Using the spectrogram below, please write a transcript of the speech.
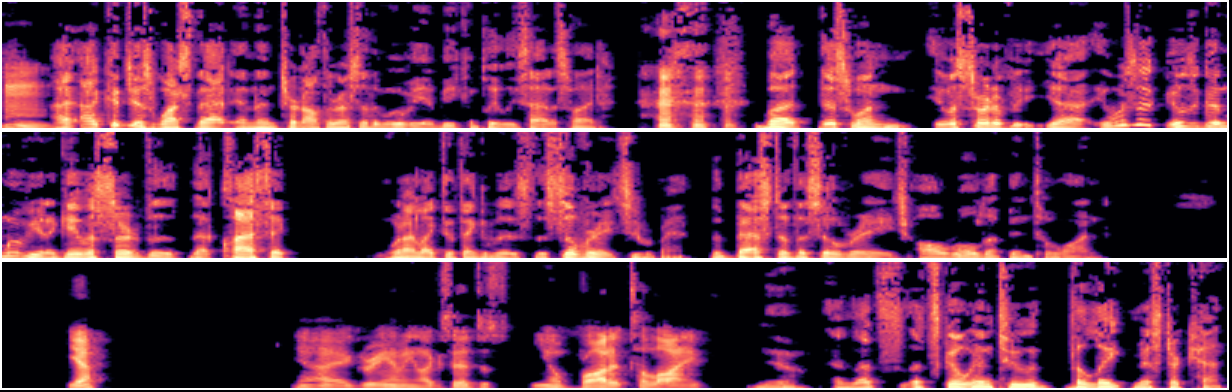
Hmm. I, I could just watch that and then turn off the rest of the movie and be completely satisfied. But this one, it was sort of, yeah, it was a, it was a good movie and it gave us sort of the, the classic what I like to think of as the Silver Age Superman, the best of the Silver Age, all rolled up into one. Yeah. Yeah, I agree. I mean, like I said, just, you know, brought it to life. Yeah. And let's, let's go into the late Mr. Kent.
